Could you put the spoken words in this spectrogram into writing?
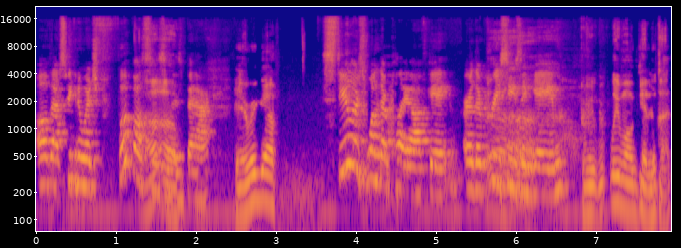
all that. Speaking of which, football season Uh-oh. is back. Here we go. Steelers won their playoff game or their preseason uh, game. We, we, won't get into that.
